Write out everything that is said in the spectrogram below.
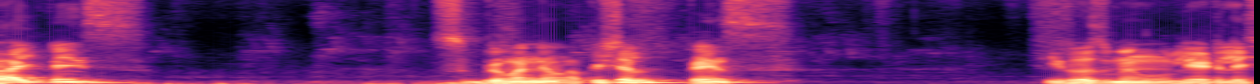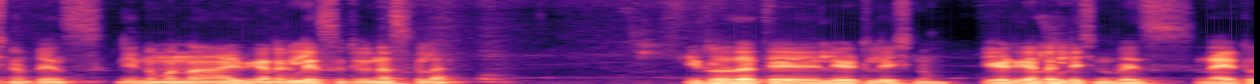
hi friends. Subrahmanyam official friends. ఈరోజు మేము లేట్ లేచిన ఫ్రెండ్స్. నిన్న మొన్న ఐదు గంటలకు లేస్తుంటే నసుకుల ఈరోజు అయితే లేట్ లేచినాం. ఏడు గంటలకు లేచిన ఫ్రెండ్స్. నైట్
